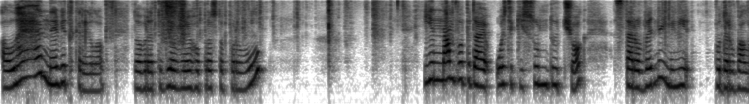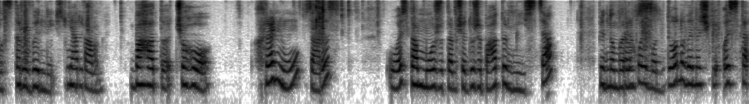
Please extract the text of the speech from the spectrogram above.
але не відкрило. Добре, тоді я вже його просто порву. І нам випадає ось такий сундучок старовинний. Мені подарували старовинний сундучок. Я там багато чого храню зараз. Ось там можу, там ще дуже багато місця. Під номером переходимо до новиночки. Ось та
